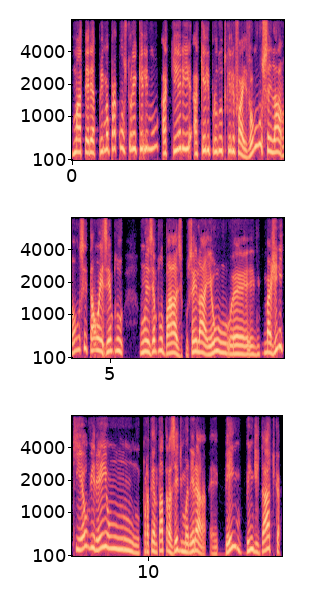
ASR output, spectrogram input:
matéria-prima para construir aquele, aquele, aquele produto que ele faz. Vamos, sei lá, vamos citar um exemplo um exemplo básico, sei lá, eu é, imagine que eu virei um para tentar trazer de maneira é, bem bem didática,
